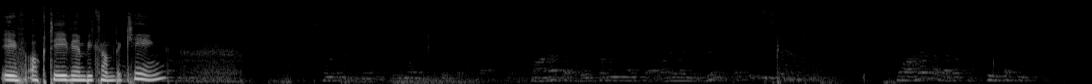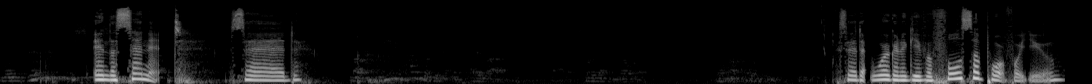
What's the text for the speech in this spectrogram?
if Octavian become the king. And the Senate said, said, We're going to give a full support for you.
